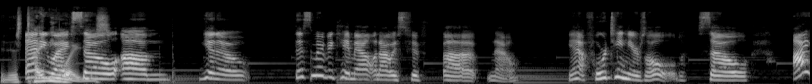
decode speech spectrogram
It is tiny anyway, so um, you know, this movie came out when I was fif- uh no. Yeah, 14 years old. So I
